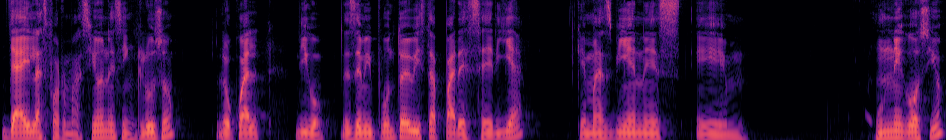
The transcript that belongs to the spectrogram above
ya hay las formaciones incluso, lo cual, digo, desde mi punto de vista parecería que más bien es em, un negocio.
